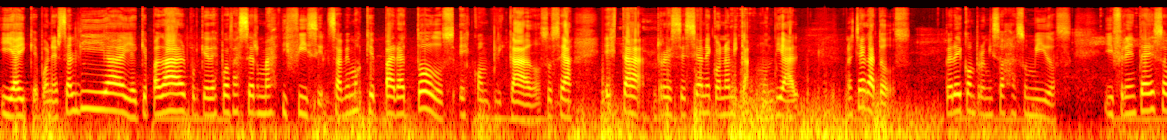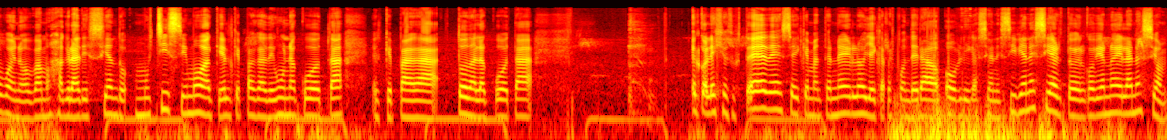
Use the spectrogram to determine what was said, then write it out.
y hay que ponerse al día y hay que pagar porque después va a ser más difícil. Sabemos que para todos es complicado, o sea, esta recesión económica mundial nos llega a todos, pero hay compromisos asumidos. Y frente a eso, bueno, vamos agradeciendo muchísimo a aquel que paga de una cuota, el que paga toda la cuota. El colegio es de ustedes y hay que mantenerlo y hay que responder a obligaciones. Si bien es cierto, el gobierno de la nación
